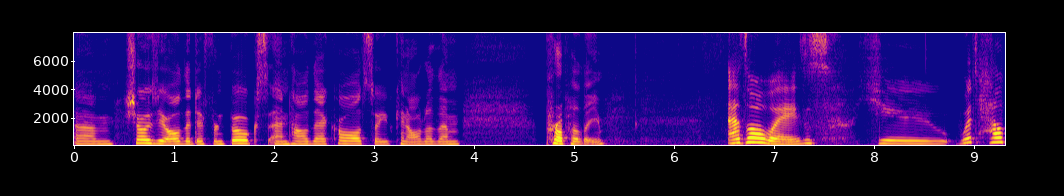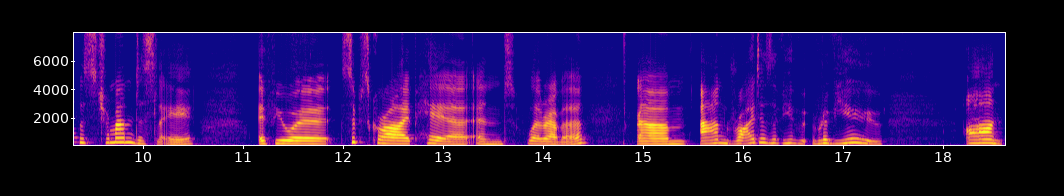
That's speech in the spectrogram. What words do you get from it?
um, shows you all the different books and how they're called, so you can order them properly. As always, you would help us tremendously if you were subscribe here and wherever um, and write us a view- review on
